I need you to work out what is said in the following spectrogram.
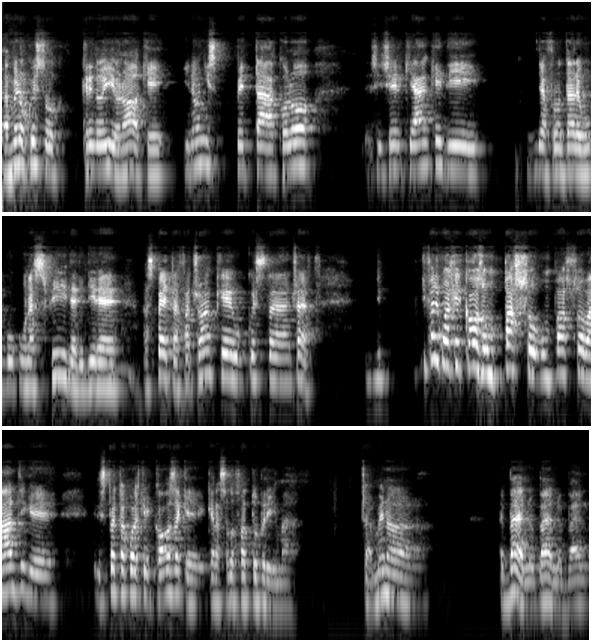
almeno questo credo io, no? Che in ogni spettacolo si cerchi anche di, di affrontare una sfida, di dire aspetta, faccio anche questa, cioè di, di fare qualche cosa, un passo, un passo avanti che, rispetto a qualche cosa che, che era stato fatto prima. Cioè, almeno è bello, bello, bello.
